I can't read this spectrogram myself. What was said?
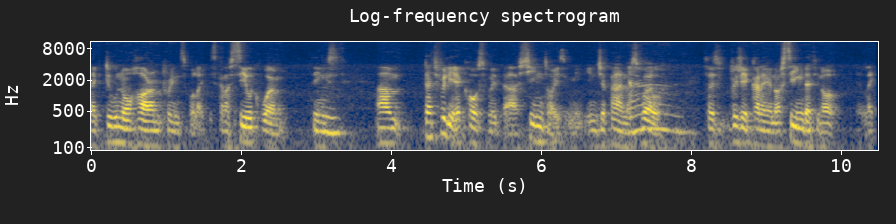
like do no harm principle, like this kind of silkworm things. Mm. Um, that really echoes with uh, Shintoism in, in Japan as well. Ah. So it's really kind of you know seeing that you know like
